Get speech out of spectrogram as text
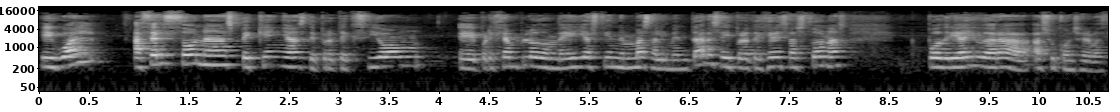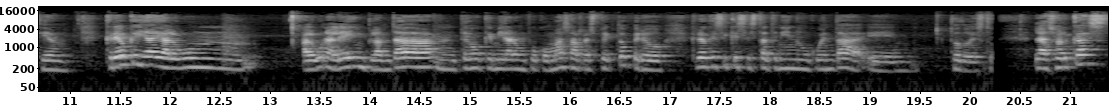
Igual hacer zonas pequeñas de protección, eh, por ejemplo, donde ellas tienden más a alimentarse y proteger esas zonas, podría ayudar a su conservación. Creo que ya hay algún alguna ley implantada, mm, tengo que mirar un poco más al respecto, pero creo que sí que se está teniendo en cuenta eh, todo esto. Las orcas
